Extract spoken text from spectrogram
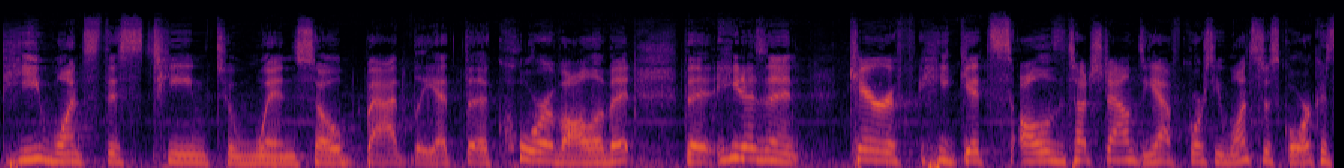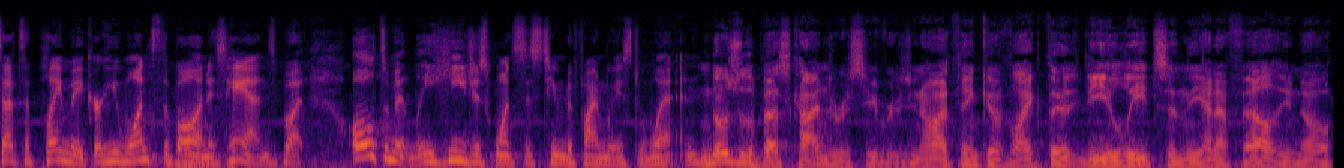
he wants this team to win so badly at the core of all of it that he doesn't care if he gets all of the touchdowns. Yeah, of course he wants to score because that's a playmaker. He wants the ball in his hands, but ultimately he just wants his team to find ways to win. And those are the best kinds of receivers. You know, I think of like the, the elites in the NFL, you know,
